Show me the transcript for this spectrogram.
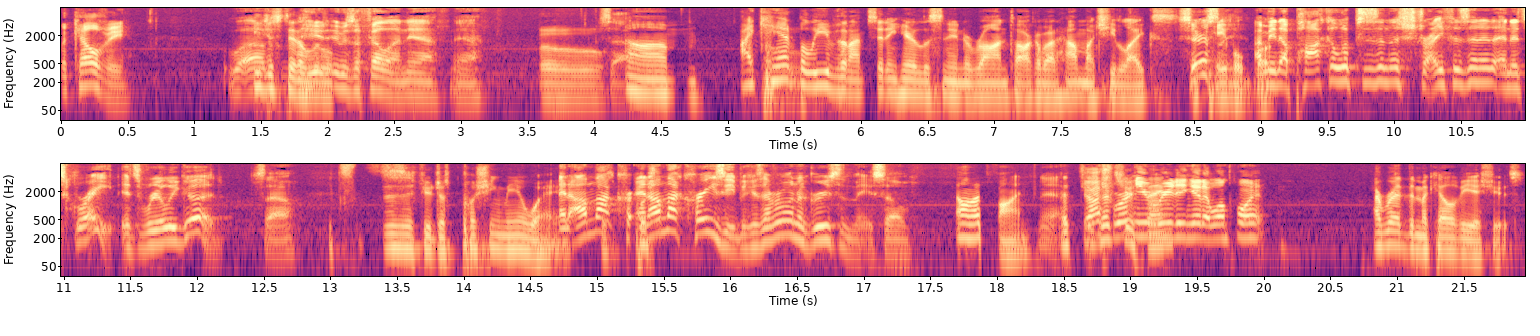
to McKelvie? well, he just did a little- It was a fill-in, yeah, yeah. Boo. So. Um, I can't believe that I'm sitting here listening to Ron talk about how much he likes Seriously, the cable book. I mean, Apocalypse is in this, Strife is in it, and it's great. It's really good. So, it's, it's as if you're just pushing me away. and I'm not, Just cra- and I'm not crazy because everyone agrees with me. So, Oh, that's fine. Yeah. That's, Josh, that's weren't you thing. reading it at one point? I read the McKelvie issues,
